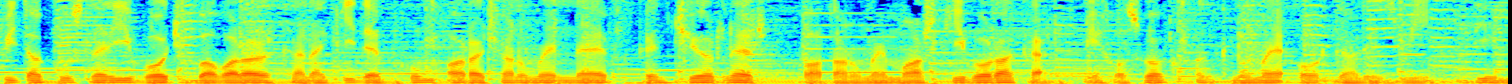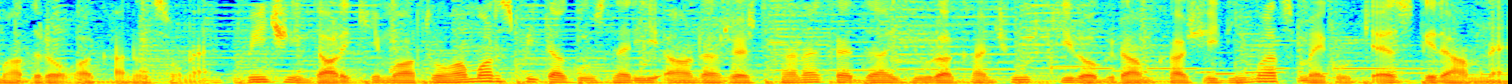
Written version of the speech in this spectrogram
Սպիտակուցների ոչ բավարար քանակի դեպքում առաջանում են նաև կնճիռներ, պատանում է մաշկի որակը, մի խոսքով ընկնում է օրգանիզմի դիմադրողականությունը։ Միջին տարիքի մարդու համար սպիտակուցների անհրաժեշտ քանակը դա յուրաքանչյուր կիլոգրամ քաշի դիմաց 1.5 գրամն է։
